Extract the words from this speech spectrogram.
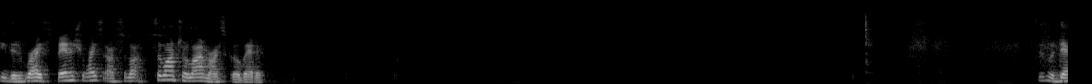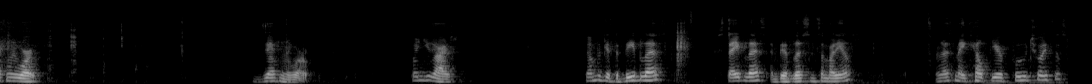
either rice, Spanish rice, or cilantro lime rice go better. This would definitely work. Definitely work. But you guys, don't forget to be blessed, stay blessed, and be a blessing somebody else. And let's make healthier food choices.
